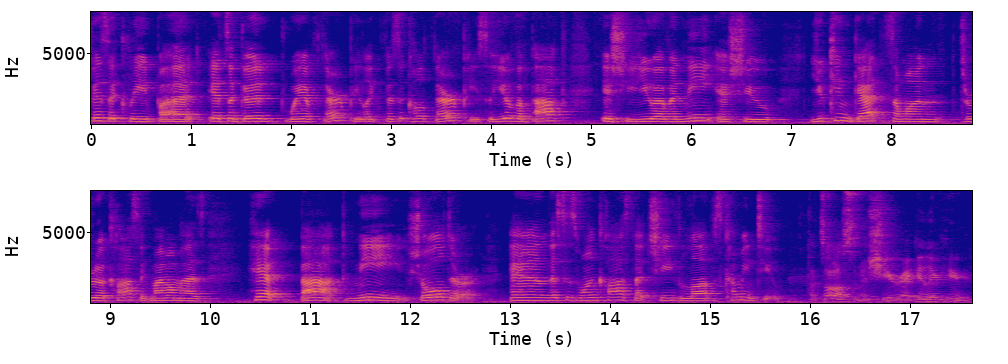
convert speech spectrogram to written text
physically, but it's a good way of therapy, like physical therapy. So you have a back issue, you have a knee issue, you can get someone through a class. Like my mom has hip, back, knee, shoulder, and this is one class that she loves coming to. that's awesome is she a regular here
